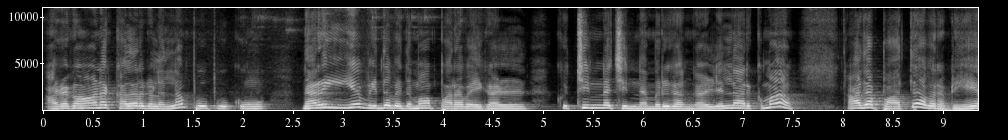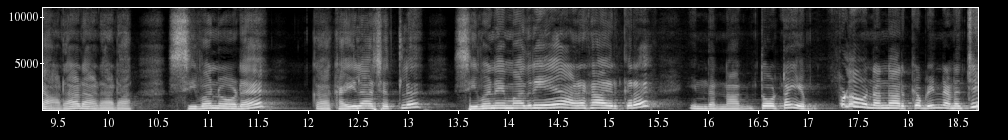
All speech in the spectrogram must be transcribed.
அழகான கலர்கள் எல்லாம் பூ பூக்கும். நிறைய வித விதமாக பறவைகள் கு- சின்ன சின்ன மிருகங்கள் எல்லாம் இருக்குமா? அதை பார்த்து அவர் அப்படியே அடாடாடாடா. சிவனோட க கைலாசத்தில் சிவனை மாதிரியே அழகாக இருக்கிற இந்த ந தோட்டம் எவ்வளவு நல்லா இருக்குது அப்படின்னு நினச்சி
